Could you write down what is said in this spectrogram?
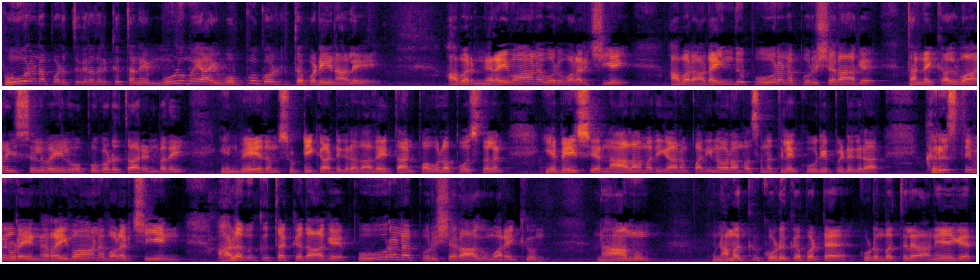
பூரணப்படுத்துகிறதற்கு தன்னை முழுமையாய் ஒப்பு கொடுத்தபடியினாலே அவர் நிறைவான ஒரு வளர்ச்சியை அவர் அடைந்து பூரண புருஷராக தன்னை கல்வாரி சிலுவையில் ஒப்பு கொடுத்தார் என்பதை என் வேதம் சுட்டி காட்டுகிறது அதைத்தான் பவுல போஸ்தலன் எபேசியர் நாலாம் அதிகாரம் பதினோராம் வசனத்திலே குறிப்பிடுகிறார். கிறிஸ்துவனுடைய நிறைவான வளர்ச்சியின் அளவுக்கு தக்கதாக பூரண புருஷர் ஆகும் வரைக்கும் நாமும் நமக்கு கொடுக்கப்பட்ட குடும்பத்தில் அநேகர்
